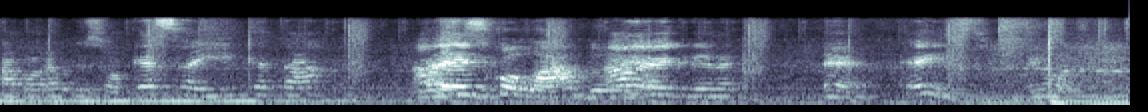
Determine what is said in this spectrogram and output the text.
agora o pessoal quer sair, quer estar tá alegre. colado, né? Alegre, né? É, é isso, eu acho.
